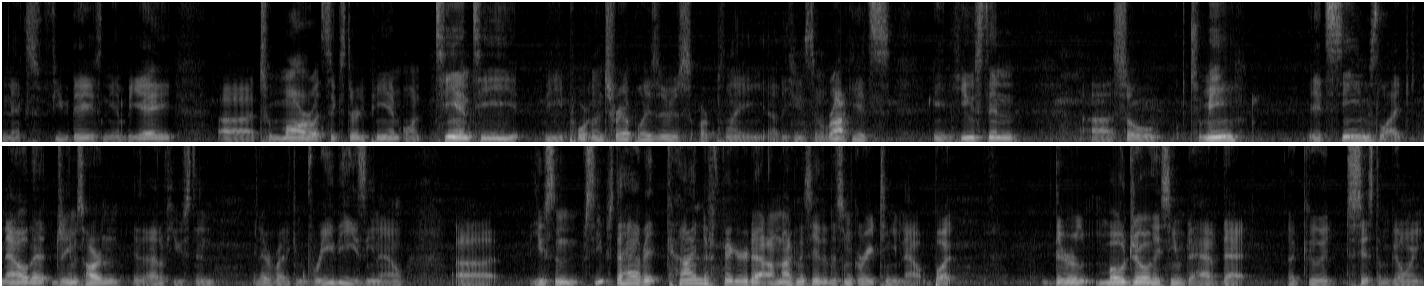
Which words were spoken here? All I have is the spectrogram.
next few days in the NBA. Uh, tomorrow at 6:30 p.m. on TNT, the Portland Trailblazers are playing uh, the Houston Rockets in Houston. Uh, so to me, it seems like now that James Harden is out of Houston and everybody can breathe easy now, uh, Houston seems to have it kind of figured out. I'm not going to say that they're some great team now, but their mojo, they seem to have that a good system going,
